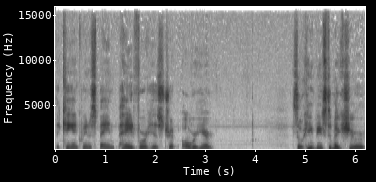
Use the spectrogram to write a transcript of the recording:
the King and Queen of Spain paid for his trip over here. So he needs to make sure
